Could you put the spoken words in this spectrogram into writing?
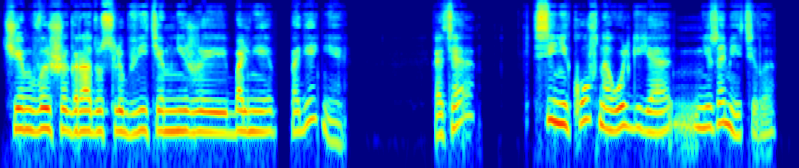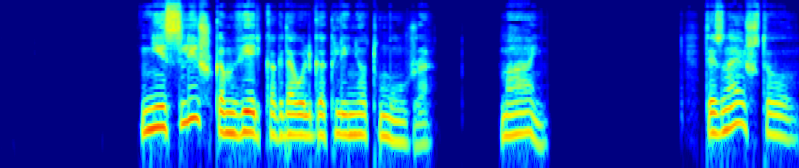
чем выше градус любви, тем ниже и больнее падение? Хотя синяков на Ольге я не заметила. Не слишком верь, когда Ольга клянет мужа. Мань, ты знаешь, что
